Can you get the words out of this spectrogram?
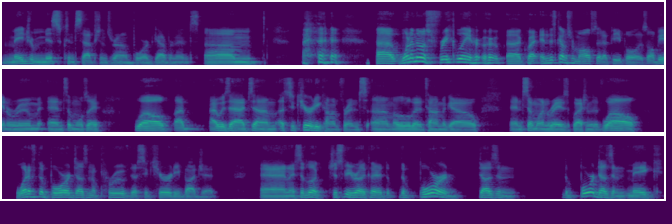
Major misconceptions around board governance. Um, uh, one of the most frequently heard, uh, and this comes from all set of people, is I'll be in a room and someone will say, well, I was at um, a security conference um, a little bit of time ago, and someone raised the question that, well, what if the board doesn't approve the security budget? And I said, look, just to be really clear, the the board doesn't the board doesn't make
